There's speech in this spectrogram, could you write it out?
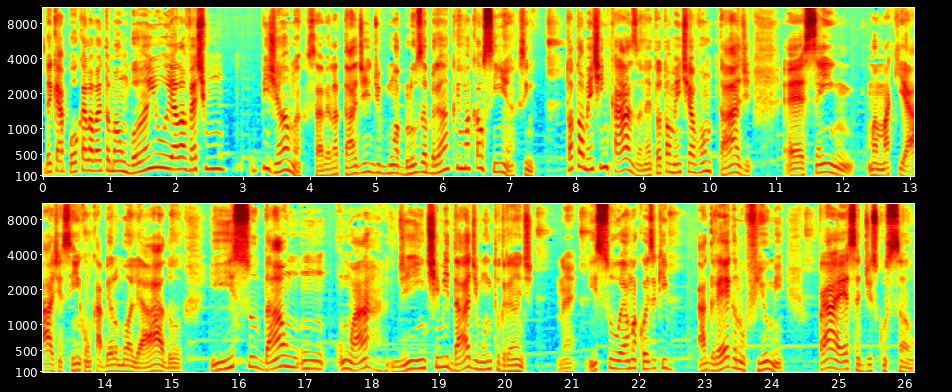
Daqui a pouco ela vai tomar um banho e ela veste um, um pijama, sabe? Ela tá de, de uma blusa branca e uma calcinha, assim, totalmente em casa, né? Totalmente à vontade, é, sem uma maquiagem, assim, com o cabelo molhado. E isso dá um, um, um ar de intimidade muito grande, né? Isso é uma coisa que agrega no filme para essa discussão.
